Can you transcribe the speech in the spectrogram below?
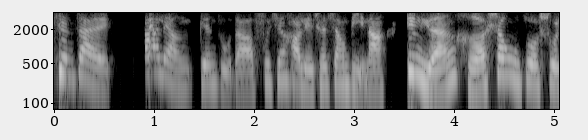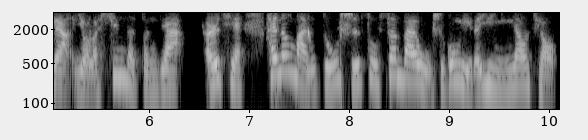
现在八辆编组的复兴号列车相比呢，定员和商务座数量有了新的增加，而且还能满足时速三百五十公里的运营要求。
